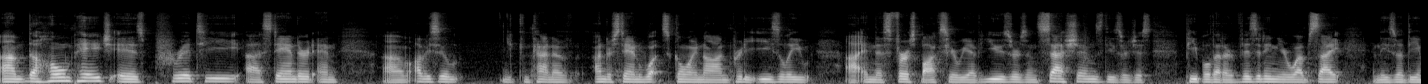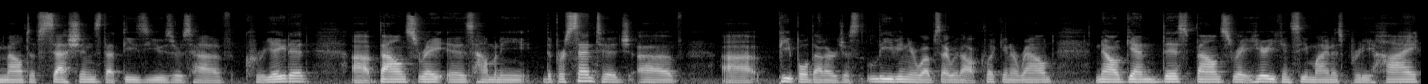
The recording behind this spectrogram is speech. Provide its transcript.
Um, the home page is pretty uh, standard and um, obviously you can kind of understand what's going on pretty easily. Uh, in this first box here, we have users and sessions. These are just people that are visiting your website, and these are the amount of sessions that these users have created. Uh, bounce rate is how many, the percentage of uh, people that are just leaving your website without clicking around. Now, again, this bounce rate here, you can see mine is pretty high,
